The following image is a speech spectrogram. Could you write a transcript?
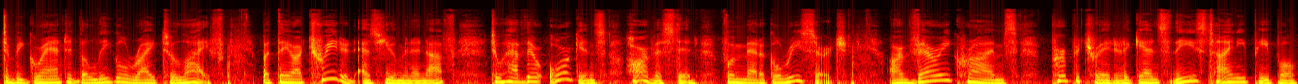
to be granted the legal right to life, but they are treated as human enough to have their organs harvested for medical research. Our very crimes perpetrated against these tiny people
